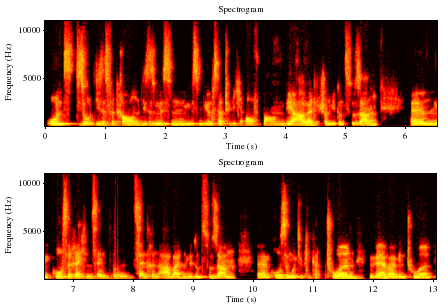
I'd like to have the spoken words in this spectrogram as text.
Und so, dieses Vertrauen, dieses müssen, müssen wir uns natürlich aufbauen. Wir arbeiten schon mit uns zusammen. Ähm, große Rechenzentren Zentren arbeiten mit uns zusammen, äh, große Multiplikatoren, Werbeagenturen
